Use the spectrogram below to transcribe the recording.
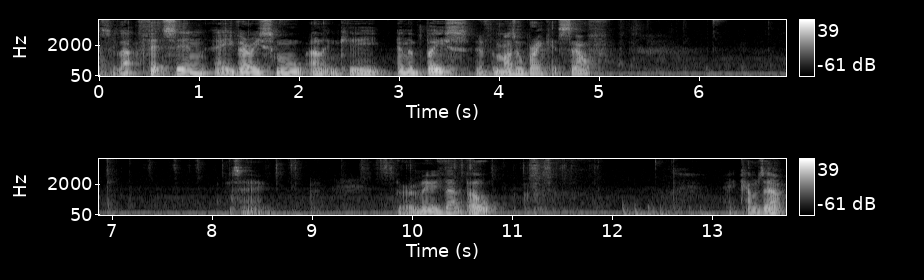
So that fits in a very small Allen key in the base of the muzzle brake itself. So remove that bolt. Comes out.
